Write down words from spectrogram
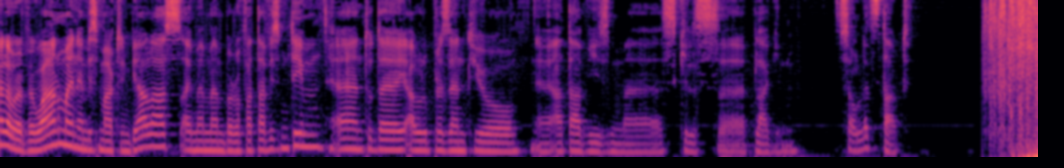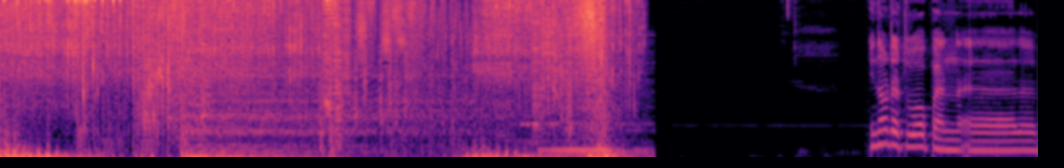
Hello everyone, my name is Martin Bialas, I'm a member of Atavism team and today I will present you uh, Atavism uh, skills uh, plugin. So let's start. In order to open uh,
